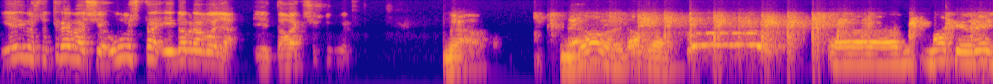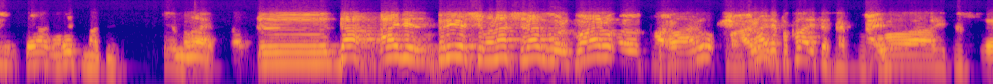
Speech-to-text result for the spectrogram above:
jedino što trebaš je usta i dobra volja i daleko ćeš dogurati. Bravo. Dobro, dobro. E, Matej u režiji se javlja, reci Matej. Idemo live. E, da, ajde, privešćemo naš razgovor kvaru. e, kvaru. Kvaru. Kvaru. Ajde, pokvarite se. Pokvarite se.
